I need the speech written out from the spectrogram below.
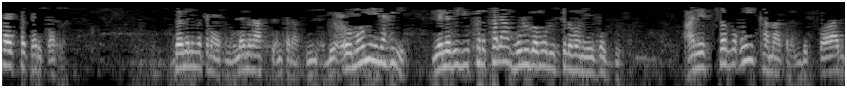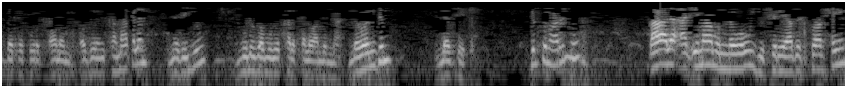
ሳይፈቀድ ቀረ በምን ምክንያት ነው? ለምን አስ እንትና ሊዑሙሚ ነህይ የነብዩ ክልከላ ሙሉ በሙሉ ስለሆነ የዘጉት አን ሰብቂ ከማቅለም ቢሰዋድ በጥቁር ቀለም ጸጉርን ከማቅለም ነብዩ ሙሉ በሙሉ ከልክለዋልና ለወንድም ለሴት። ግልጽ ነው አይደል ቃለ አልኢማሙ ነወዊዩ ፊ ሪያድ ሳልሒን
